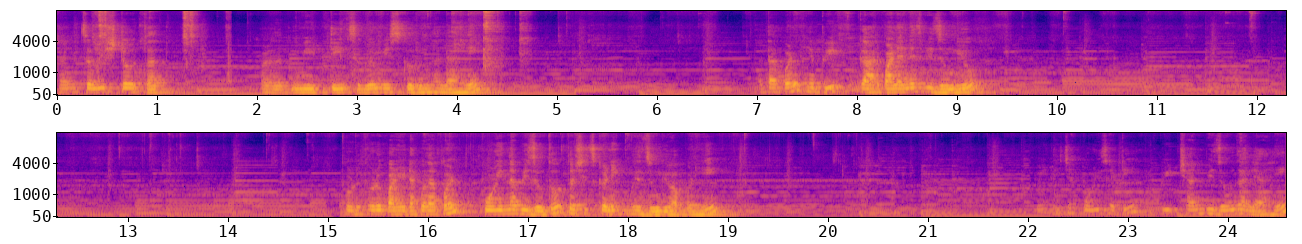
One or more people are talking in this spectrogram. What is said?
छान चविष्ट होतात. हळद मीठ तेल सगळं मिक्स करून झालं आहे. आता आपण हे पीठ गार पाण्यानेच भिजवून घेऊ. थोडं थोडं पाणी टाकून आपण पोळींना भिजवतो तशीच कणिक भिजवून घेऊ आपण ही. मेथीच्या पोळीसाठी पीठ छान भिजवून झाले आहे.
